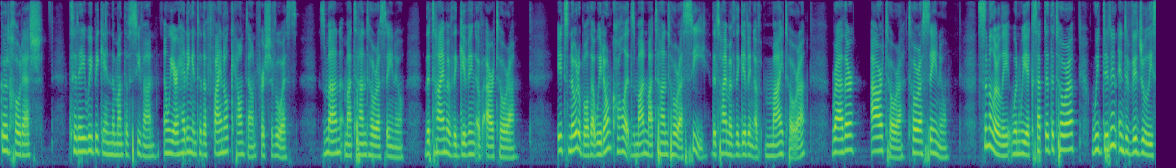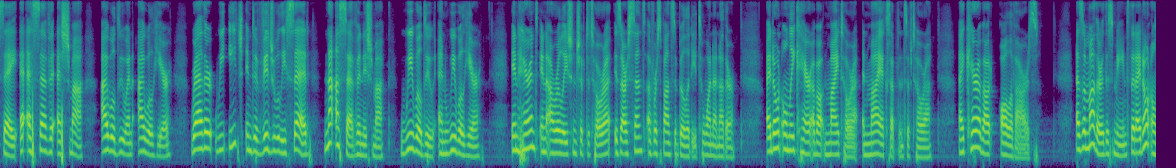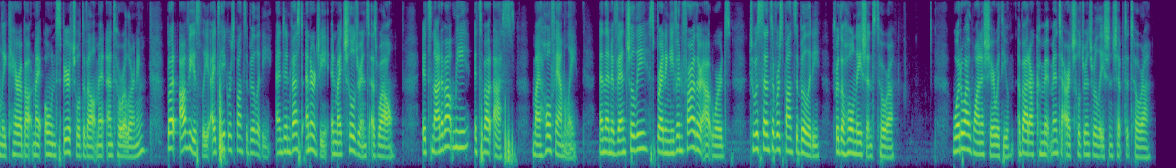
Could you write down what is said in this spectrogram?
Good Chodesh. Today we begin the month of Sivan, and we are heading into the final countdown for Shavuos, Zman Matan Torah the time of the giving of our Torah. It's notable that we don't call it Zman Matan Torasi, the time of the giving of my Torah, rather our Torah, Toraseinu. Similarly, when we accepted the Torah, we didn't individually say E'eseh eshma, I will do and I will hear. Rather, we each individually said Na'aseh v'nishma, we will do and we will hear. Inherent in our relationship to Torah is our sense of responsibility to one another. I don't only care about my Torah and my acceptance of Torah, I care about all of ours. As a mother, this means that I don't only care about my own spiritual development and Torah learning, but obviously I take responsibility and invest energy in my children's as well. It's not about me, it's about us, my whole family and then eventually spreading even farther outwards to a sense of responsibility for the whole nation's Torah. What do I want to share with you about our commitment to our children's relationship to Torah?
